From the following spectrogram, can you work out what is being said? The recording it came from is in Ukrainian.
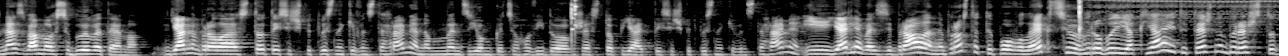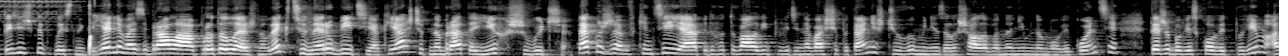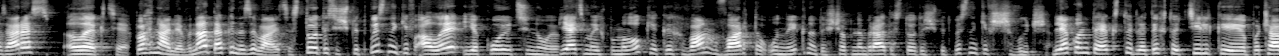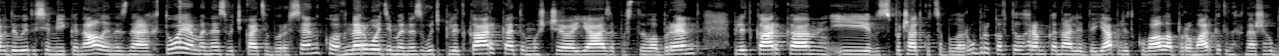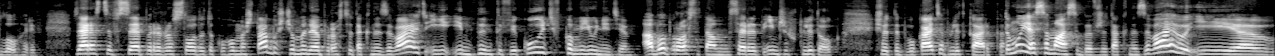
в нас з вами особлива тема. Я набрала 100 тисяч підписників в інстаграмі. а На момент зйомки цього відео вже 105 тисяч підписників в інстаграмі. І я для вас зібрала не просто типову лекцію Роби як я, і ти теж набереш 100 тисяч підписників. Я для вас зібрала протилежну лекцію Не робіть як я, щоб набрати їх швидше. Також в кінці я підготувала відповіді на ваші питання, що ви мені залишали в анонімному віконці. Теж обов'язково відповім. А зараз лекція. Погнали! Вона так і називається: 100 тисяч підписників, але якою ціною? П'ять моїх помилок, яких вам варто уникнути, щоб набрати 100 тисяч підписників швидше. Для контексту, для тих, хто тільки почав дивитися мій канал і не знає, хто я. Мене звуть Катя Борисенко. В народі мене звуть Пліткарка, тому що я запустила бренд Пліткарка. І спочатку це була рубрика в телеграм-каналі, де я пліткувала про маркетинг наших блогерів. Зараз це все переросло до такого масштабу, що мене просто так називають і ідентифікують в ком'юніті або просто там серед інших пліток, що типу Катя пліткарка. Тому я сама себе вже так називаю, і е,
